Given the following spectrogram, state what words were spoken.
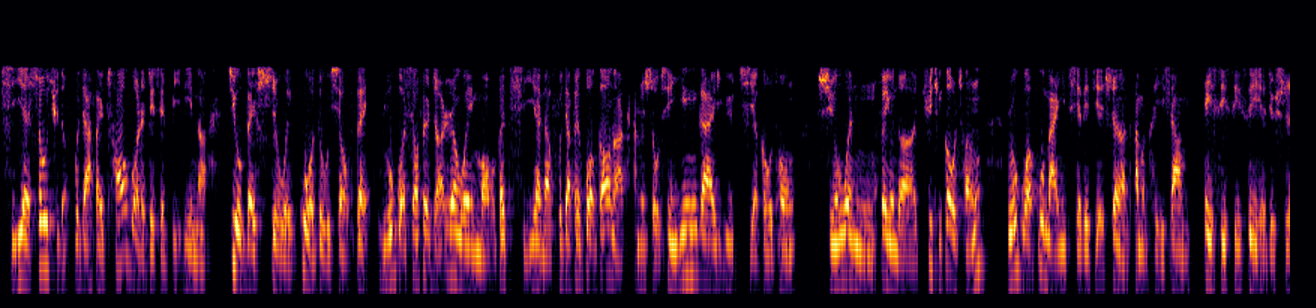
企业收取的附加费超过了这些比例呢，就被视为过度消费。如果消费者认为某个企业的附加费过高呢，他们首先应该与企业沟通，询问费用的具体构成。如果不满意企业的解释呢，他们可以向 ACCC，也就是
